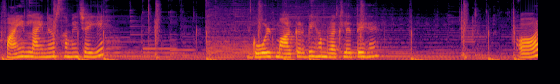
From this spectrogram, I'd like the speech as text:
फाइन लाइनर्स हमें चाहिए। गोल्ड मार्कर भी हम रख लेते हैं। और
